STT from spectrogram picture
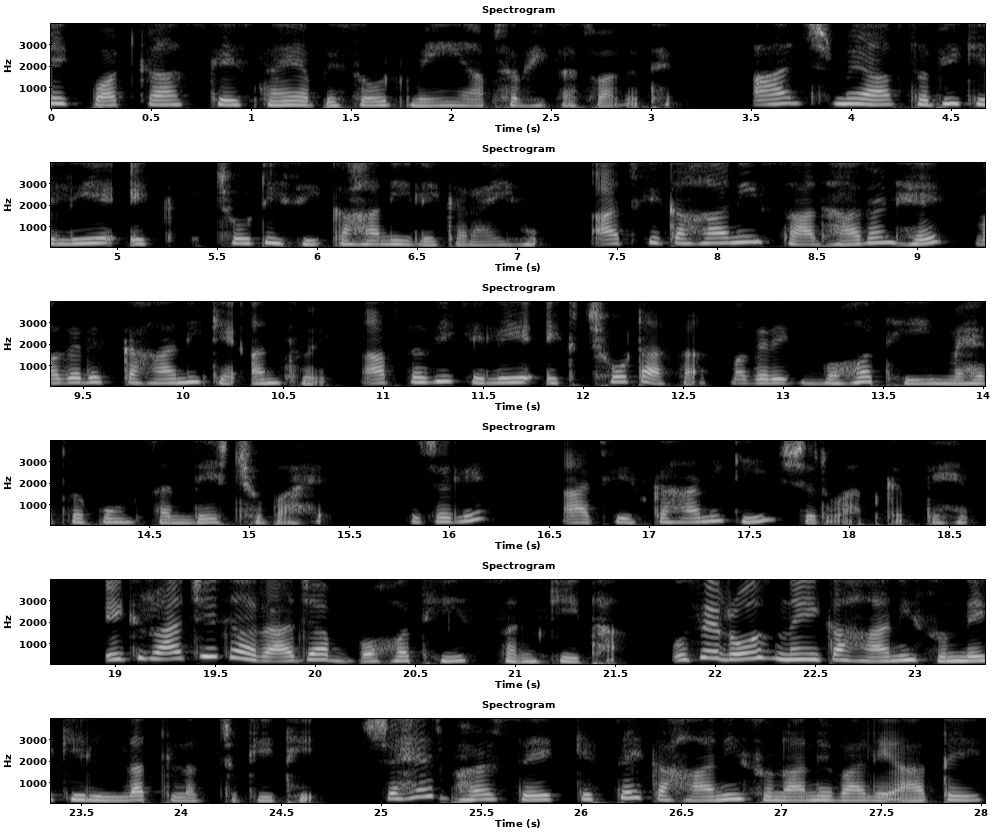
टेक पॉडकास्ट के इस नए एपिसोड में आप सभी का स्वागत है आज मैं आप सभी के लिए एक छोटी सी कहानी लेकर आई हूँ। आज की कहानी साधारण है, मगर इस कहानी के अंत में आप सभी के लिए एक छोटा सा मगर एक बहुत ही महत्वपूर्ण संदेश छुपा है। तो चलिए, आज की इस कहानी की शुरुआत करते हैं। एक राज्य का राजा बहुत ही सनकी था। उसे रोज नई कहानी सुनने की लत लग चुकी थी। शहर भर से किस्से कहानी सुनाने वाले आते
